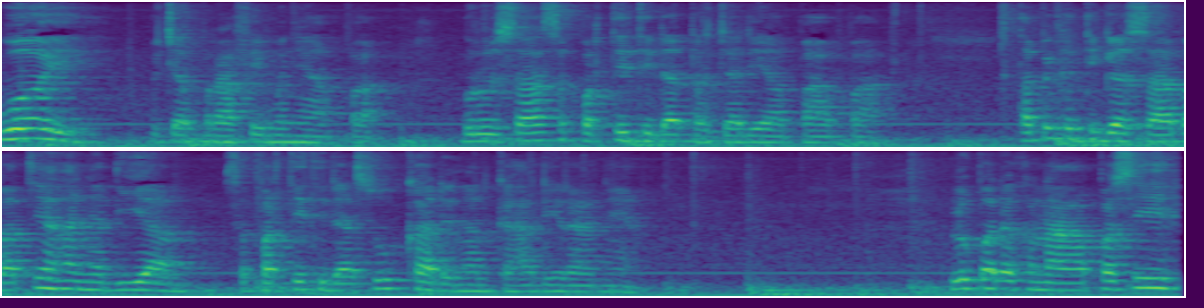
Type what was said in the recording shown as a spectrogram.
Woi, ucap Raffi menyapa, berusaha seperti tidak terjadi apa-apa tapi ketiga sahabatnya hanya diam, seperti tidak suka dengan kehadirannya. Lu pada kenapa sih?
